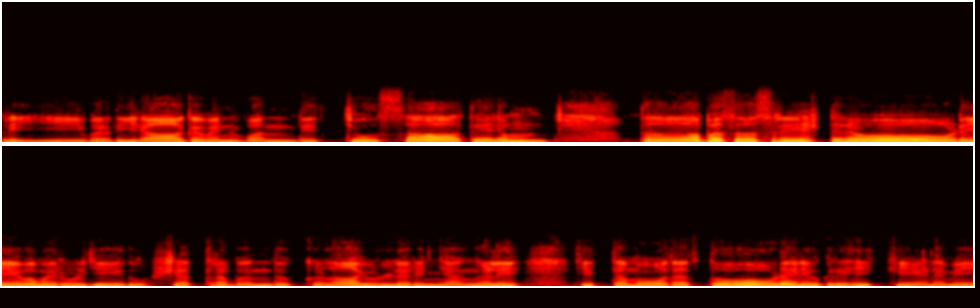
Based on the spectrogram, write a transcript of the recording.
ബുദ്ധ്യാകൃതാർത്ഥനായേനഹം ശ്രീവൃതിരാഘവൻ വന്ദിച്ചു സാതരം താപസശ്രേഷ്ഠനോടേവമരുൾ ചെയ്തു. ക്ഷത്രബന്ധുക്കളായുള്ളൊരു ഞങ്ങളെ ചിത്തമോദത്തോടനുഗ്രഹിക്കണമേ.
